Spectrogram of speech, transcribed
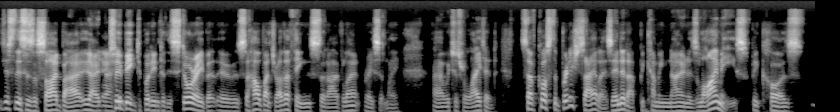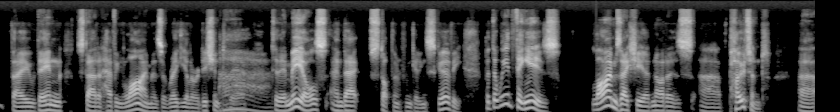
just this is a sidebar, you know, Yeah. too big to put into this story, but there was a whole bunch of other things that I've learnt recently, uh, which is related. So, of course, the British sailors ended up becoming known as limeys because they then started having lime as a regular addition to their Ah, to their meals, and that stopped them from getting scurvy. But the weird thing is, limes actually are not as uh, potent uh,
